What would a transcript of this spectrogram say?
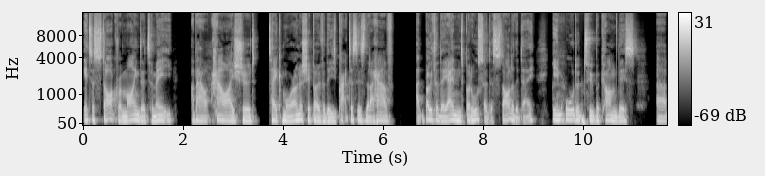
it's a stark reminder to me about how I should take more ownership over these practices that I have at both at the end, but also the start of the day in order to become this uh,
